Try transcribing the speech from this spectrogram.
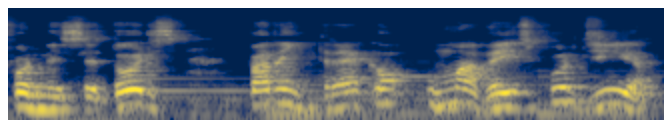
fornecedores para entrega uma vez por dia.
